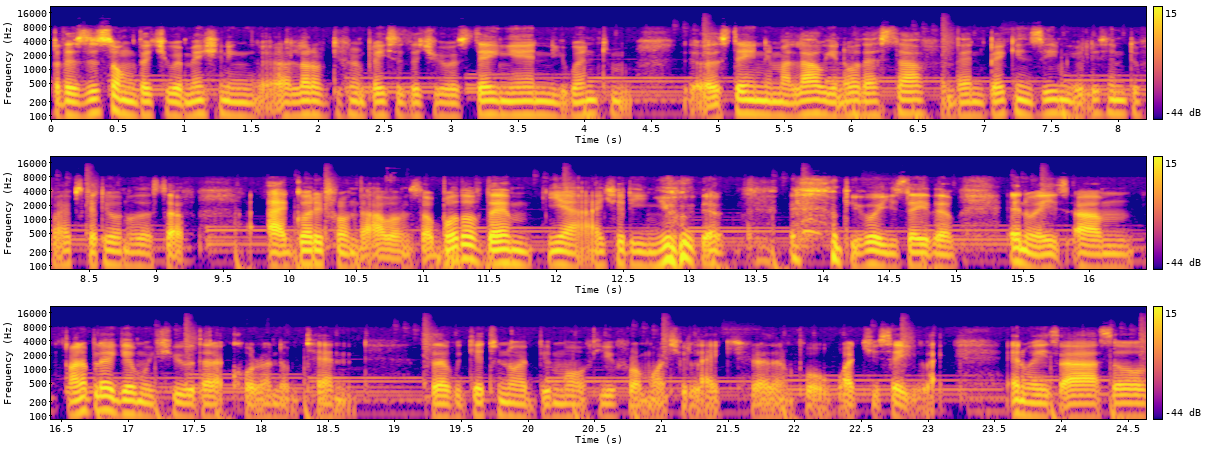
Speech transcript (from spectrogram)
but there's this song that you were mentioning a lot of different places that you were staying in. You went to, uh, staying in Malawi and all that stuff. And then back in Zim, you listened to Vybz Kartel and all that stuff. I got it from the album. So both of them, yeah, I actually knew them before you say them. Anyways, um, I want to play a game with you that I call Random 10 so that we get to know a bit more of you from what you like rather than for what you say you like. Anyways, uh, so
